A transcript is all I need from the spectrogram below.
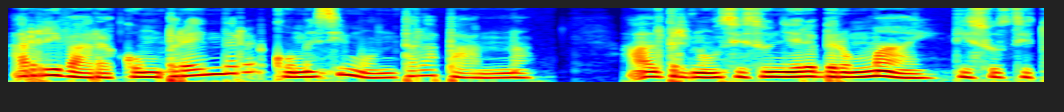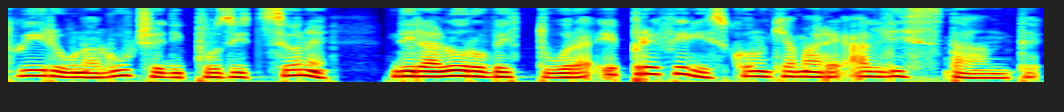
arrivare a comprendere come si monta la panna. Altri non si sognerebbero mai di sostituire una luce di posizione della loro vettura e preferiscono chiamare all'istante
